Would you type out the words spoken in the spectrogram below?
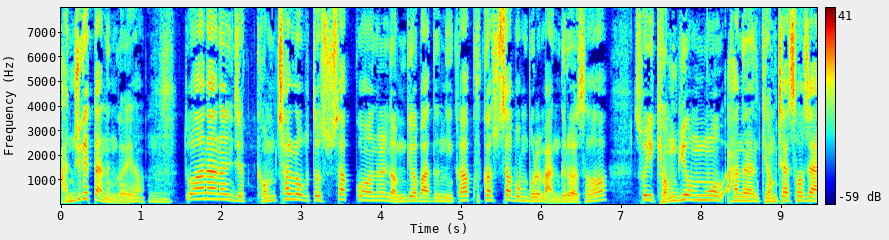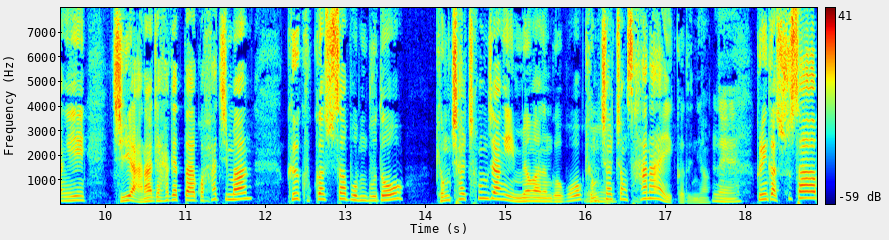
안 주겠다는 거예요. 음. 또 하나는 이제 검찰로부터 수사권을 넘겨받으니까 국가수사본부를 만들어서 소위 경비 업무하는 경찰서장이 지휘 안 하게 하겠다고 하지만 그 국가수사본부도 경찰청장이 임명하는 거고 경찰청 산하에 있거든요. 네. 그러니까 수사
